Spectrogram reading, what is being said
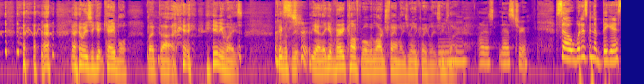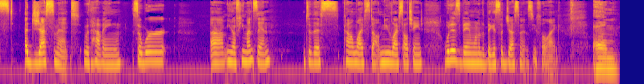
we should get cable. But uh, anyways, people, yeah, they get very comfortable with large families really quickly. It seems mm-hmm. like that's, that's true. So, what has been the biggest adjustment with having? So we're, um, you know, a few months in to this kind of lifestyle, new lifestyle change. What has been one of the biggest adjustments you feel like? Um,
